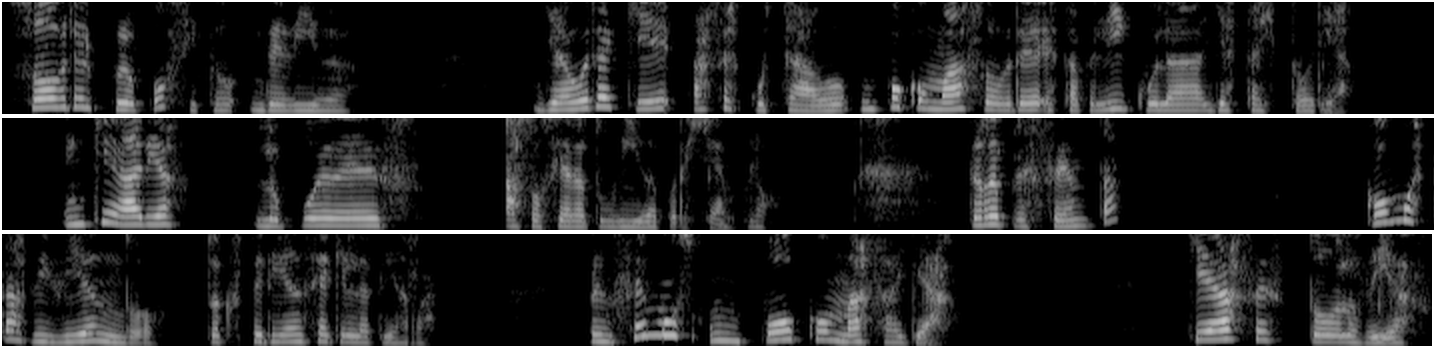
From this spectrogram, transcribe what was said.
sobre el propósito de vida. Y ahora que has escuchado un poco más sobre esta película y esta historia, ¿en qué áreas lo puedes asociar a tu vida, por ejemplo? ¿Te representa? ¿Cómo estás viviendo tu experiencia aquí en la Tierra? Pensemos un poco más allá. ¿Qué haces todos los días?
